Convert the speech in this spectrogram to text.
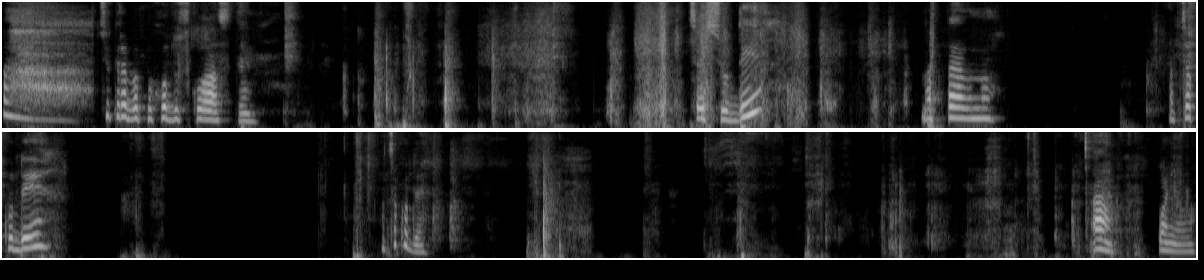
Ах, Цю треба, походу, скласти. Це сюди, напевно. А це куди? А це куди? А, поняла.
